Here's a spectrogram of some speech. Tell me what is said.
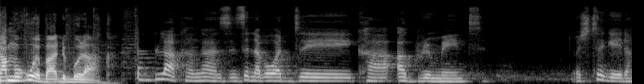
kamukuwe badi bulaka black nga nze nze nabawadde ka agreement. Okitegeera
